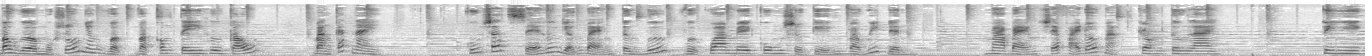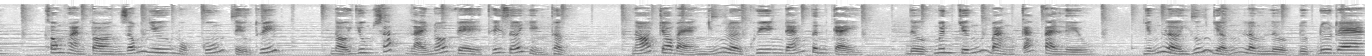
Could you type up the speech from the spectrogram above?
bao gồm một số nhân vật và công ty hư cấu. Bằng cách này, cuốn sách sẽ hướng dẫn bạn từng bước vượt qua mê cung sự kiện và quyết định mà bạn sẽ phải đối mặt trong tương lai. Tuy nhiên không hoàn toàn giống như một cuốn tiểu thuyết. Nội dung sách lại nói về thế giới hiện thực. Nó cho bạn những lời khuyên đáng tin cậy, được minh chứng bằng các tài liệu. Những lời hướng dẫn lần lượt được đưa ra,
